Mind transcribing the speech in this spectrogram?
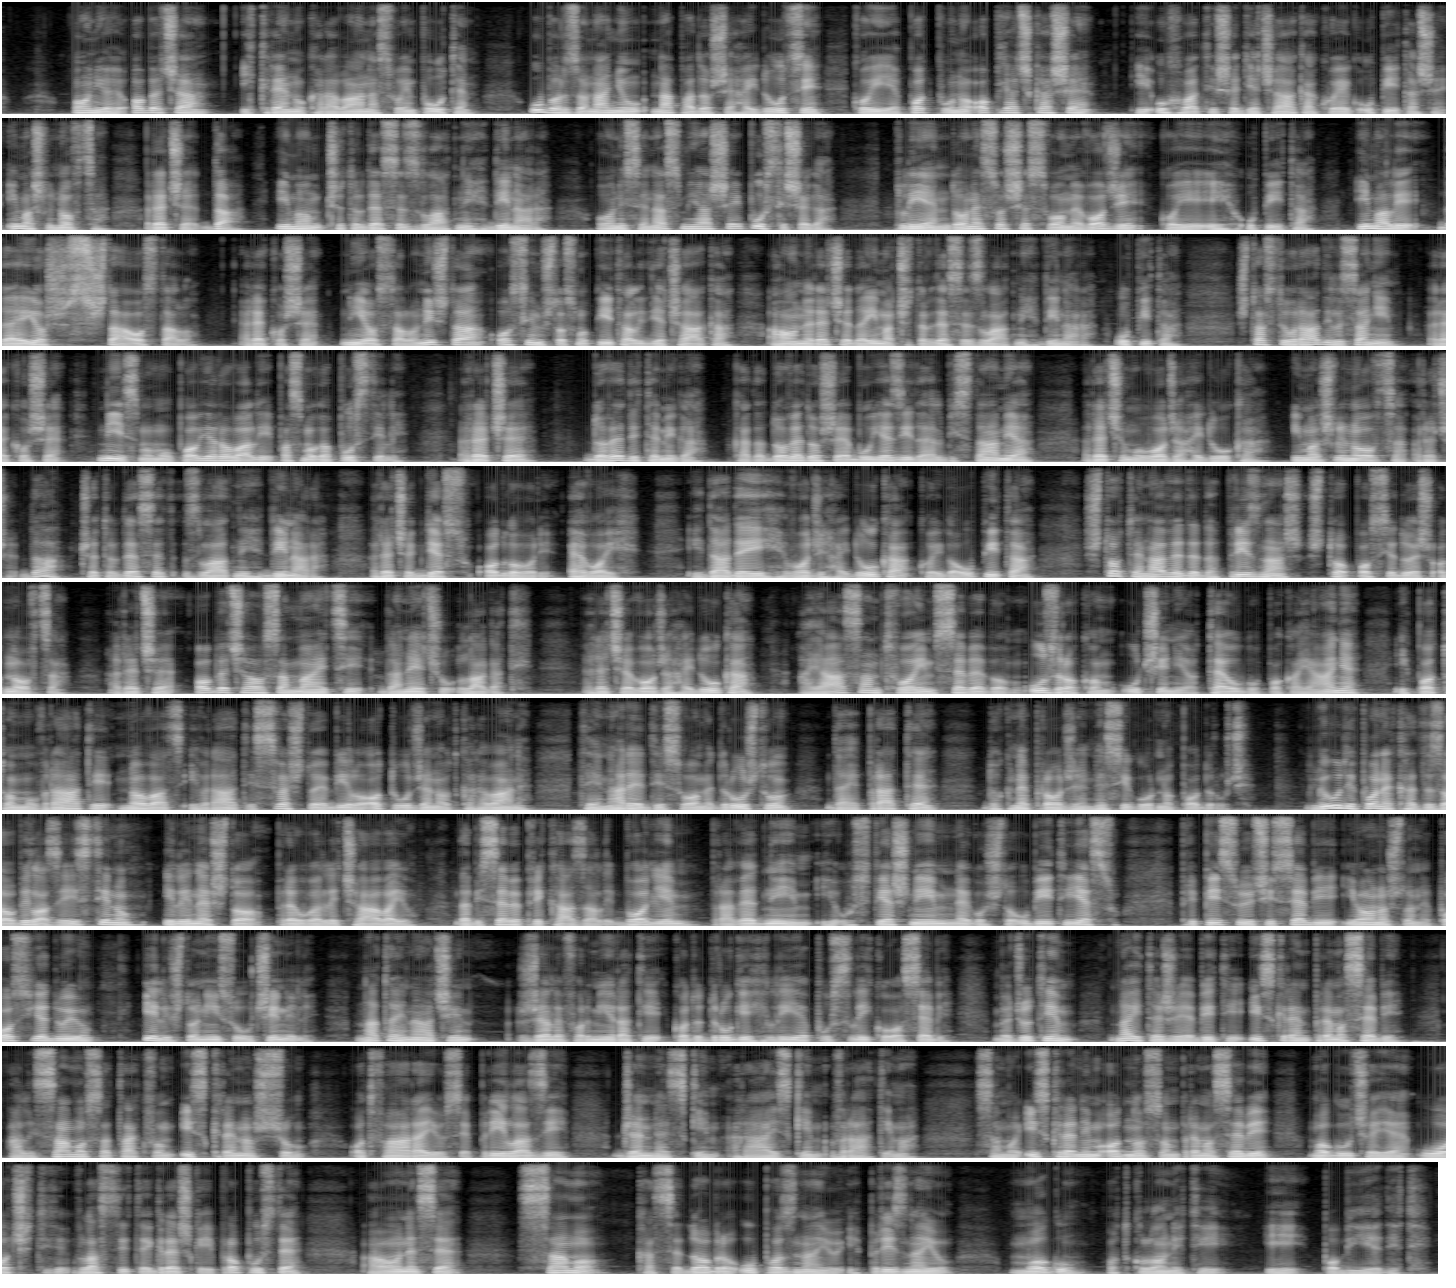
On joj obeća i krenu karavana svojim putem. Ubrzo na nju napadoše hajduci koji je potpuno opljačkaše i uhvatiše dječaka kojeg upitaše imaš li novca? Reče da, imam 40 zlatnih dinara. Oni se nasmijaše i pustiše ga. Plijen donesoše svome vođi koji ih upita ima li da je još šta ostalo? Rekoše, nije ostalo ništa, osim što smo pitali dječaka, a on reče da ima 40 zlatnih dinara. Upita, šta ste uradili sa njim? Rekoše, nismo mu povjerovali, pa smo ga pustili. Reče, dovedite mi ga. Kada dovedoše Ebu Jezida el Bistamija, reče mu vođa Hajduka, imaš li novca? Reče, da, 40 zlatnih dinara. Reče, gdje su? Odgovori, evo ih. I dade ih vođi Hajduka koji ga upita, što te navede da priznaš što posjeduješ od novca? Reče, obećao sam majci da neću lagati. Reče vođa Hajduka, a ja sam tvojim sebebom uzrokom učinio teubu pokajanje i potom mu vrati novac i vrati sve što je bilo otuđeno od karavane, te naredi svome društvu da je prate dok ne prođe nesigurno područje. Ljudi ponekad zaobilaze istinu ili nešto preuveličavaju da bi sebe prikazali boljim, pravednijim i uspješnijim nego što u biti jesu, pripisujući sebi i ono što ne posjeduju ili što nisu učinili. Na taj način žele formirati kod drugih lijepu sliku o sebi. Međutim, najteže je biti iskren prema sebi, ali samo sa takvom iskrenošću otvaraju se prilazi dženneskim rajskim vratima. Samo iskrenim odnosom prema sebi moguće je uočiti vlastite greške i propuste, a one se samo kad se dobro upoznaju i priznaju mogu otkloniti i pobijediti.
